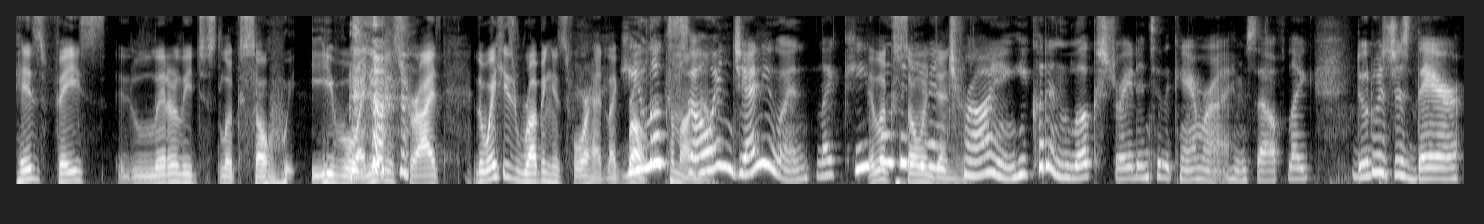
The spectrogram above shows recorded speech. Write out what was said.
his face literally just looks so evil and he just tries the way he's rubbing his forehead like bro he looks so now. ingenuine. Like he It wasn't so even ingenuine. trying. He couldn't look straight into the camera himself. Like dude was just there,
